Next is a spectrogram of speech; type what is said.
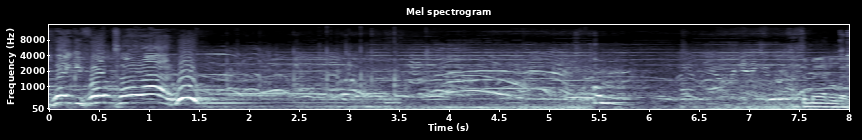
thank you, folks. All right. Woo! The mandolin.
